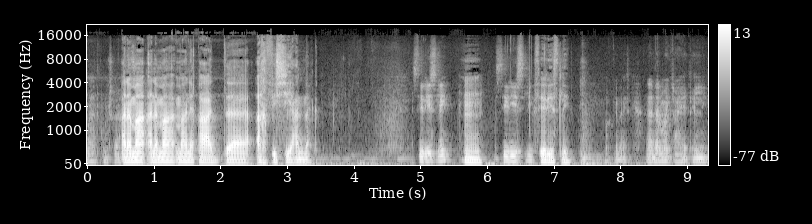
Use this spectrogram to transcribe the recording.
ما راح تكون شايف. أنا ما أنا ما ماني قاعد أخفي شيء عنك. seriously امم seriously seriously okay nice أنا هذا المايك راح يقتلني.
